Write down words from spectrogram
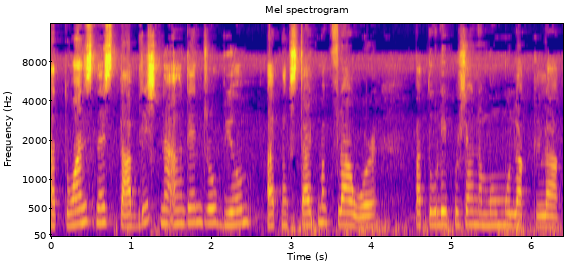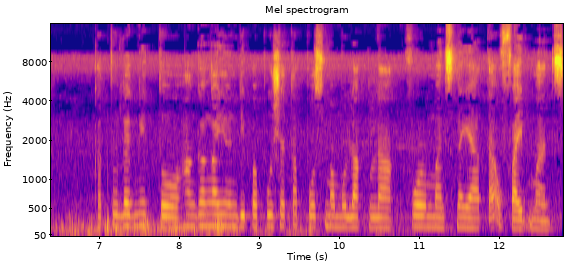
At once na-establish na ang dendrobium at nag-start mag-flower, patuloy po siyang namumulaklak. Katulad nito, hanggang ngayon di pa po siya tapos mamulaklak. 4 months na yata o 5 months.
